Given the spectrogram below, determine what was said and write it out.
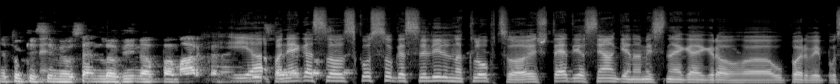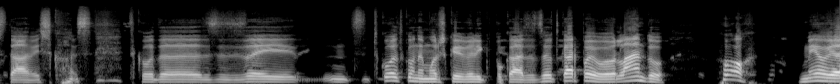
ja, tukaj si imel vse lovina, pa Marka. Ne, ja, pa njega so skozi ga selili na klopco. Štedija Sjang je namest njega igral uh, v prvi postavi skozi. Tako da zdaj, tako, tako ne moreš kaj veliko pokazati. Zdaj, odkar pa je v Orlandu, oh, imel je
